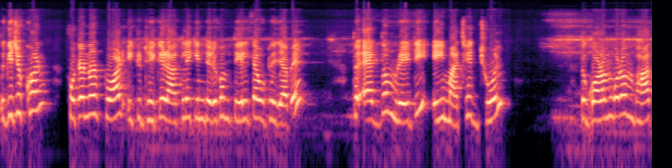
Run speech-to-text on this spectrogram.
তো কিছুক্ষণ ফোটানোর পর একটু ঢেকে রাখলে কিন্তু এরকম তেলটা উঠে যাবে। তো একদম রেডি এই মাছের ঝোল। তো গরম গরম ভাত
